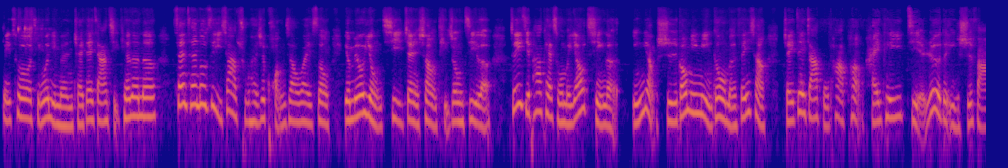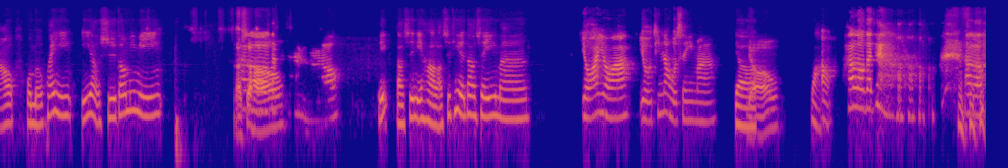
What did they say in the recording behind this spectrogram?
没错，请问你们宅在家几天了呢？三餐都自己下厨还是狂叫外送？有没有勇气站上体重计了？这一集 Podcast 我们邀请了营养师高敏敏跟我们分享宅在家不怕胖，还可以解热的饮食法哦。我们欢迎营养师高敏敏。老师好。好。诶，老师你好，老师听得到声音吗？有啊有啊，有听到我声音吗？有。有。哇哦，Hello 大家好。Hello。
